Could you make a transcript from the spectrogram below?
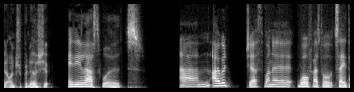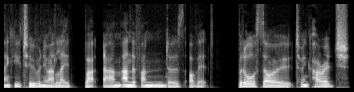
entrepreneurship. Any last words? Um, I would just want to, well, first of all, say thank you to Renew Adelaide, but um, and the funders of it, but also to encourage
